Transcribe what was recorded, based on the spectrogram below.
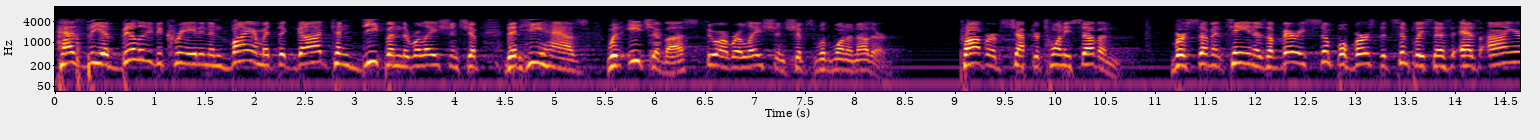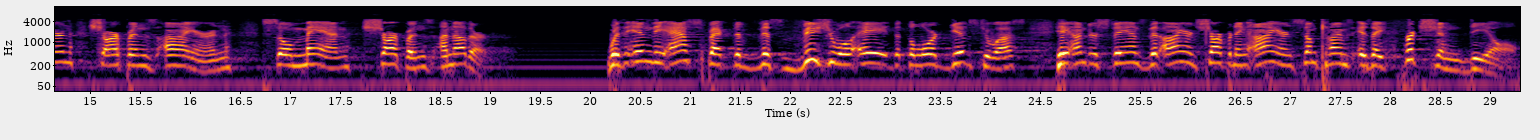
has the ability to create an environment that God can deepen the relationship that He has with each of us through our relationships with one another. Proverbs chapter 27, verse 17 is a very simple verse that simply says, As iron sharpens iron, so man sharpens another within the aspect of this visual aid that the Lord gives to us, he understands that iron sharpening iron sometimes is a friction deal.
